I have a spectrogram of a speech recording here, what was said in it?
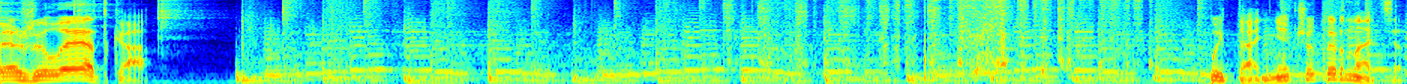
Це жилетка. Питання 14.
